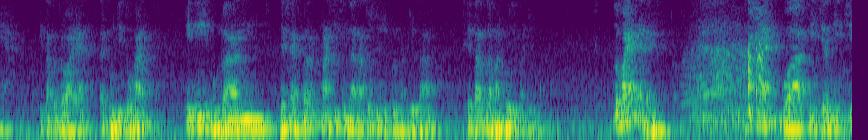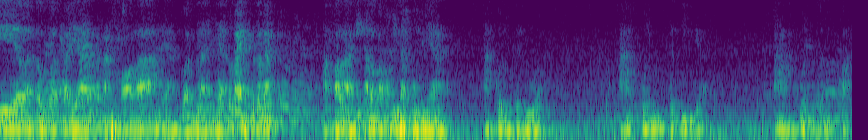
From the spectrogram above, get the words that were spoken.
Ya kita berdoa ya. Tapi puji Tuhan ini bulan Desember masih 976 juta, sekitar 85 juta. Lumayan ya guys? Ya, buat nyicil-nyicil atau buat bayar anak sekolah ya, buat belanja. Lumayan, betul kan? Apalagi kalau kamu bisa punya akun kedua, akun ketiga, akun keempat.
